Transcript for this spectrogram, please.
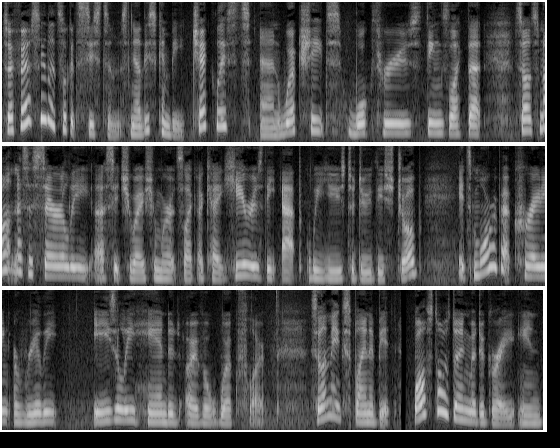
So, firstly, let's look at systems. Now, this can be checklists and worksheets, walkthroughs, things like that. So, it's not necessarily a situation where it's like, okay, here is the app we use to do this job. It's more about creating a really easily handed over workflow. So, let me explain a bit. Whilst I was doing my degree in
